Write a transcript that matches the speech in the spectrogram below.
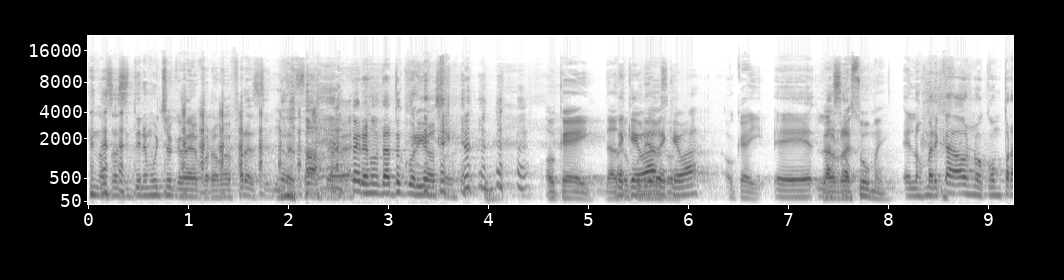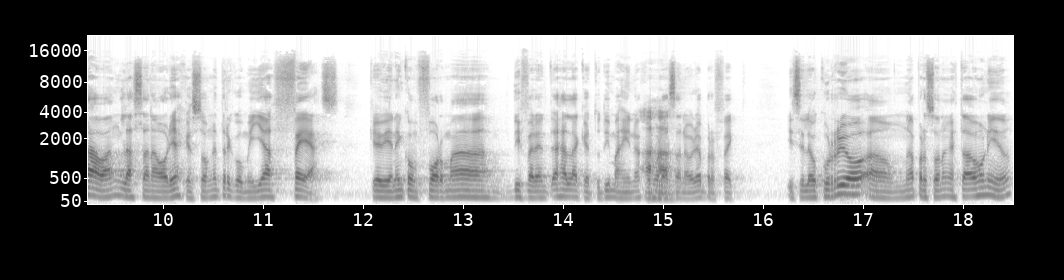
No sé si tiene mucho que ver, pero me parece interesante. Pero es un dato curioso. Ok, dato ¿De qué va? ¿De qué va? Ok. eh, Lo las- resume. En los mercados no compraban las zanahorias que son, entre comillas, feas, que vienen con formas diferentes a la que tú te imaginas como Ajá. la zanahoria perfecta. Y se le ocurrió a una persona en Estados Unidos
